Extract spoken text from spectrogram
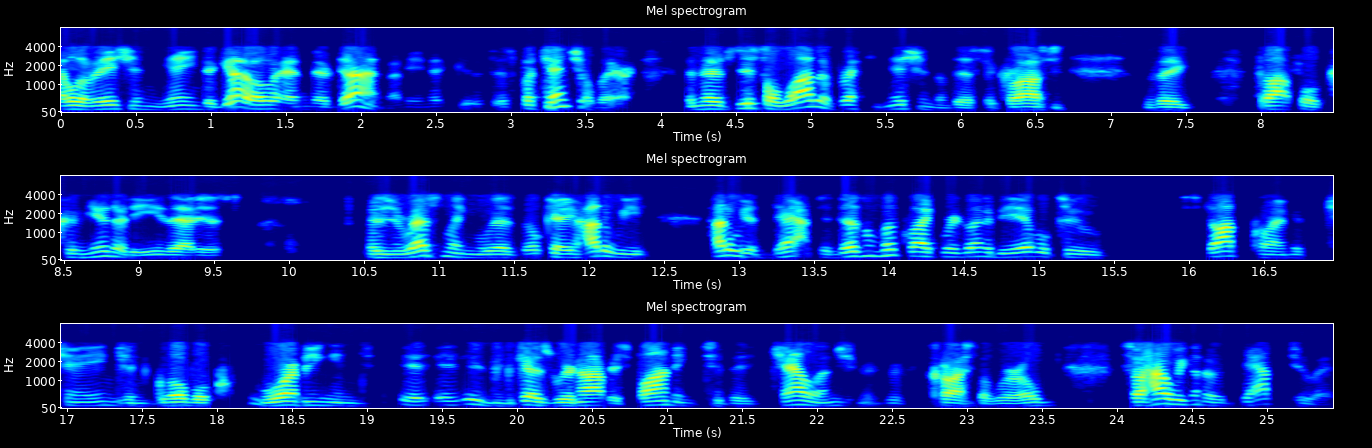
elevation gain to go, and they're done. I mean, it, there's potential there, and there's just a lot of recognition of this across the thoughtful community that is is wrestling with okay, how do we how do we adapt? It doesn't look like we're going to be able to stop climate change and global warming and it, it, because we're not responding to the challenge across the world. So how are we going to adapt to it?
